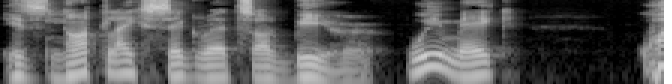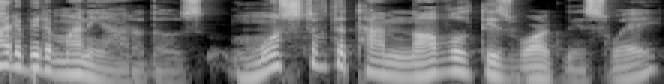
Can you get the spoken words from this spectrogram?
is not like cigarettes or beer. We make quite a bit of money out of those. Most of the time, novelties work this way.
